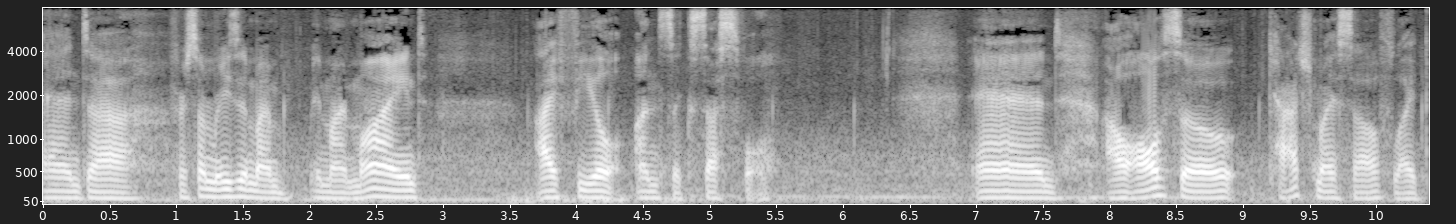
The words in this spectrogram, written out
And uh, for some reason, my in my mind, I feel unsuccessful. And I'll also catch myself like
